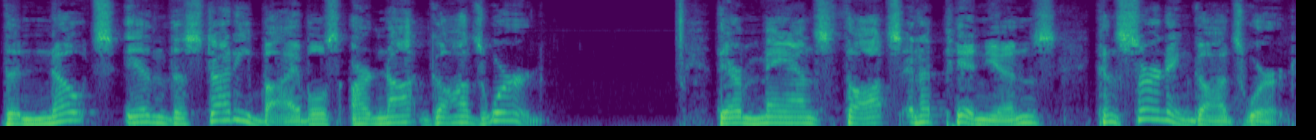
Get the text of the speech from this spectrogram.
the notes in the study Bibles are not God's Word. They're man's thoughts and opinions concerning God's word.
